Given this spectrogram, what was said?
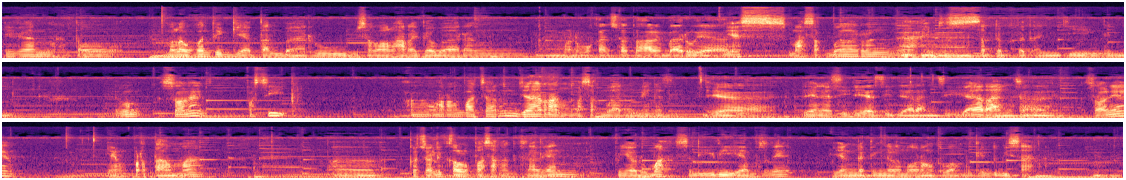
ya kan? Atau melakukan kegiatan baru misal olahraga bareng menemukan suatu hal yang baru ya. Yes masak bareng. Nah itu Mhm. sedep anjing anjing. Emang soalnya pasti uh, orang pacaran jarang masak bareng nih gak sih? Iya. Iya gak sih? Iya sih jarang sih. Jarang sebenarnya. Soalnya yang pertama uh, kecuali kalau pasangan kalian punya rumah sendiri ya maksudnya yang gak tinggal sama orang tua mungkin itu bisa. Hmm.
